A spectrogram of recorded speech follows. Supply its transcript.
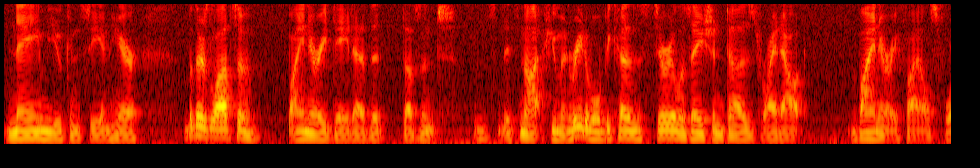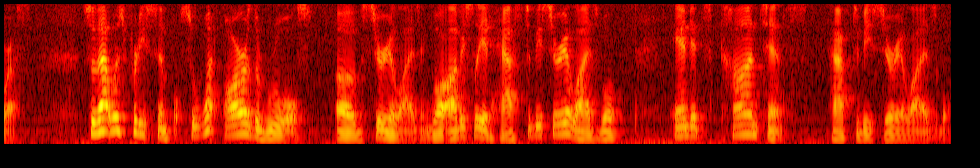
name you can see in here. But there's lots of binary data that doesn't, it's, not human readable because serialization does write out binary files for us. So that was pretty simple. So what are the rules of serializing? Well, obviously it has to be serializable and its contents have to be serializable.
